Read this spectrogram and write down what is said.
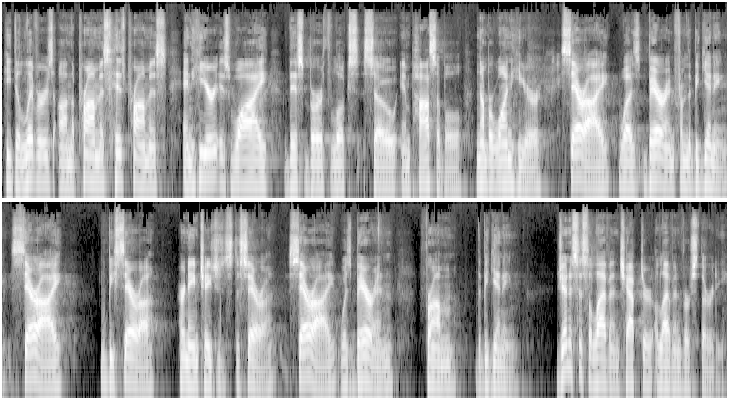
he delivers on the promise, his promise, and here is why this birth looks so impossible. Number one here Sarai was barren from the beginning. Sarai will be Sarah. Her name changes to Sarah. Sarai was barren from the beginning. Genesis 11, chapter 11, verse 30.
